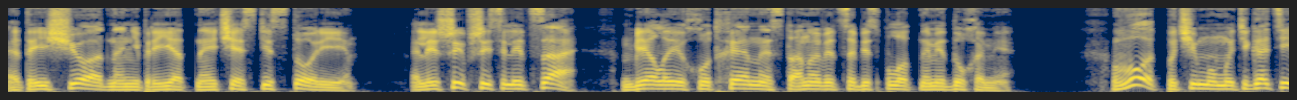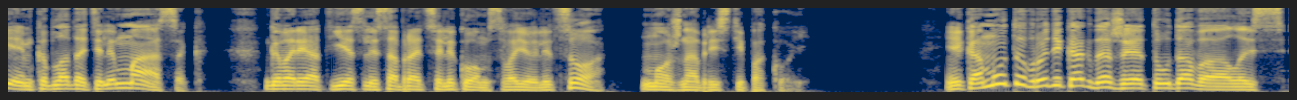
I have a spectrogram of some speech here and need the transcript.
это еще одна неприятная часть истории. Лишившись лица, белые худхены становятся бесплотными духами. Вот почему мы тяготеем к обладателям масок. Говорят, если собрать целиком свое лицо, можно обрести покой. И кому-то вроде как даже это удавалось.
